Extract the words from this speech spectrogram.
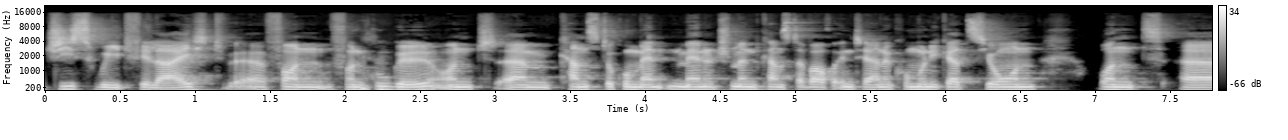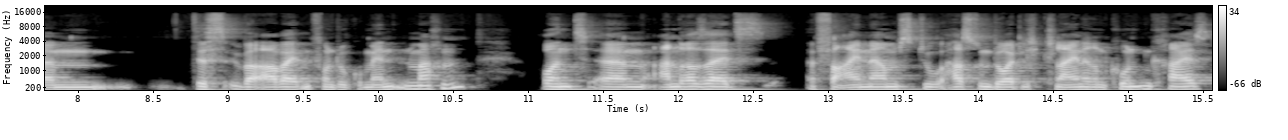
G Suite vielleicht äh, von, von Google und ähm, kannst Dokumentenmanagement, kannst aber auch interne Kommunikation und ähm, das Überarbeiten von Dokumenten machen. Und ähm, andererseits vereinnahmst du, hast du einen deutlich kleineren Kundenkreis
